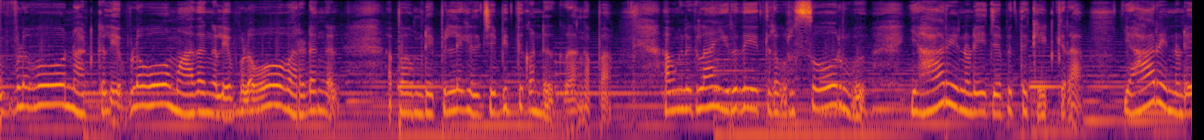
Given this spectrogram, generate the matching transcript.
எவ்வளவோ நாட்கள் எவ்வளவோ மாதங்கள் எவ்வளவோ வருடங்கள் அப்பா உங்களுடைய பிள்ளைகள் ஜெபித்து கொண்டு இருக்கிறாங்கப்பா அவங்களுக்கெல்லாம் இருதயத்தில் ஒரு சோர்வு. யார் என்னுடைய ஜெபத்தை கேட்கிறா? யார் என்னுடைய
